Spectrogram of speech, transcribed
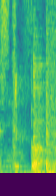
Nasty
